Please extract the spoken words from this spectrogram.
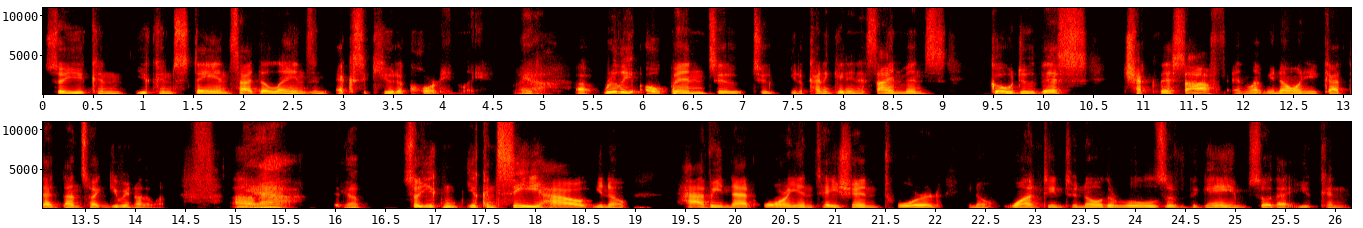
so you can you can stay inside the lanes and execute accordingly. Right. Yeah. uh, really open to to you know kind of getting assignments go do this check this off and let me know when you got that done so i can give you another one um, yeah. Yep. so you can you can see how you know having that orientation toward you know wanting to know the rules of the game so that you can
